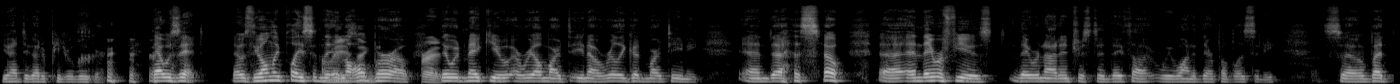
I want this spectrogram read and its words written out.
you had to go to Peter Luger. that was it. That was the only place in the, in the whole borough Right. that would make you a real mart, you know, a really good martini. And uh, so, uh, and they refused. They were not interested. They thought we wanted their publicity. So, but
